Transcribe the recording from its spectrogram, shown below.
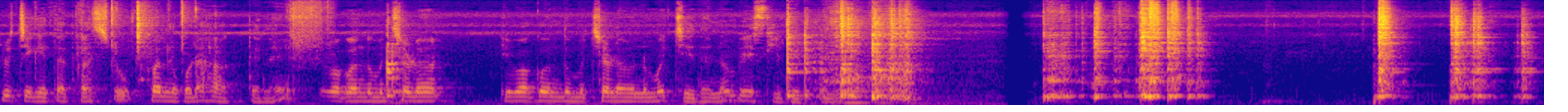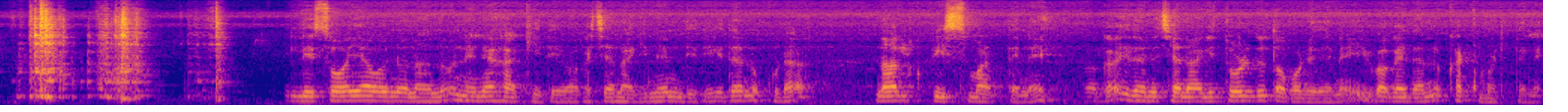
ರುಚಿಗೆ ತಕ್ಕಷ್ಟು ಉಪ್ಪನ್ನು ಕೂಡ ಹಾಕ್ತೇನೆ. ಇವಾಗ ಒಂದು ಮುಚ್ಚಳ ಇವಾಗ ಒಂದು ಮುಚ್ಚಳವನ್ನು ಮುಚ್ಚಿ ಇದನ್ನು ಬೇಯಿಸ್ಲಿಕ್ಕೆ ಇಡ್ತೀನಿ ಇಲ್ಲಿ ಸೋಯಾವನ್ನು ನಾನು ನೆನೆ ಹಾಕಿದೆ ಇವಾಗ ಚೆನ್ನಾಗಿ ನೆಂದಿದೆ. ಇದನ್ನು ಕೂಡ ನಾಲ್ಕು ಪೀಸ್ ಮಾಡ್ತೇನೆ. ಇವಾಗ ಇದನ್ನು ಚೆನ್ನಾಗಿ ತೊಳೆದು ತೊಗೊಂಡಿದ್ದೇನೆ. ಇವಾಗ ಇದನ್ನು ಕಟ್ ಮಾಡ್ತೇನೆ.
